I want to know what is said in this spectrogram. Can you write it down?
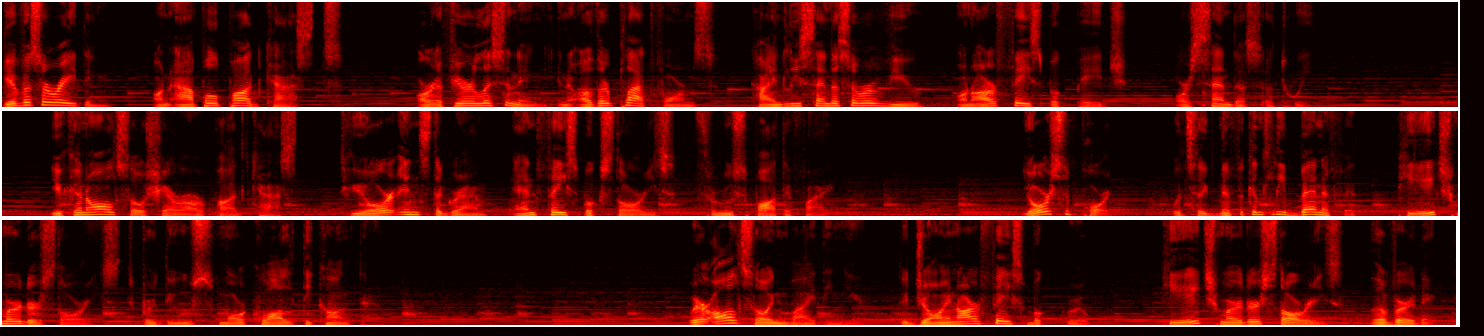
Give us a rating on Apple Podcasts, or if you're listening in other platforms, kindly send us a review on our Facebook page or send us a tweet. You can also share our podcast to your Instagram and Facebook stories through Spotify. Your support would significantly benefit PH Murder Stories to produce more quality content. We're also inviting you to join our Facebook group, PH Murder Stories The Verdict,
